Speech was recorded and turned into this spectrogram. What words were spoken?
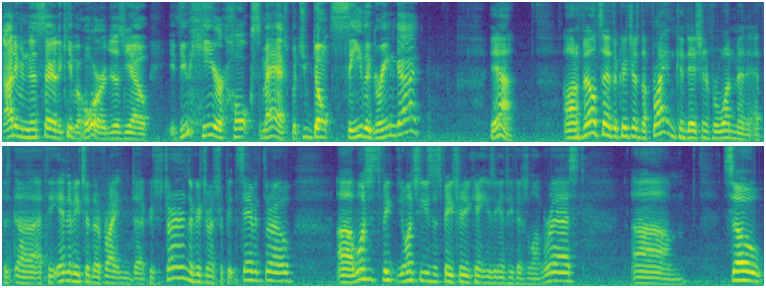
not even necessarily to keep it horror. Just you know, if you hear Hulk smash, but you don't see the green guy, Yeah. On a failed save, the creature has the frightened condition for one minute. At the uh, at the end of each of their frightened uh, creature's turn, the creature must repeat the save and throw. Uh, once, fe- once you use this feature, you can't use it again until you finish a long rest. Um, so,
